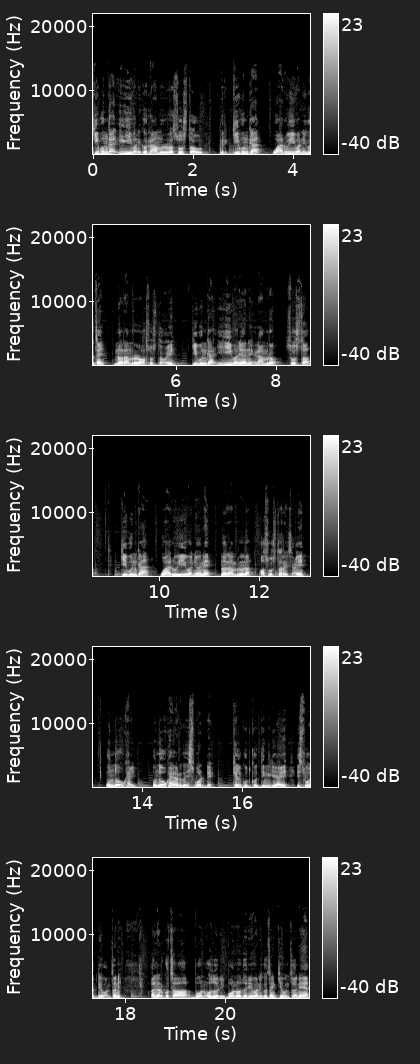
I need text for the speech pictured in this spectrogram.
किबुनगा इ भनेको राम्रो र स्वस्थ हो। फेरि किबुनगा वारुई भनेको चाहिँ नराम्रो र अस्वस्थ हो है। किबुनगा इ भन्यो भने राम्रो स्वस्थ। किबुनका वारुई भन्यो भने नराम्रो र अस्वस्थ रहेछ है। उन्दौ खाइ उन्दौ खाइ भनेको स्पोर्ट डे खेलकुदको दिन के है स्पोर्ट डे भन्छ नि। अनि अर्को छ बोन ओदोरी। बोन ओदोरी भनेको चाहिँ के हुन्छ भने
